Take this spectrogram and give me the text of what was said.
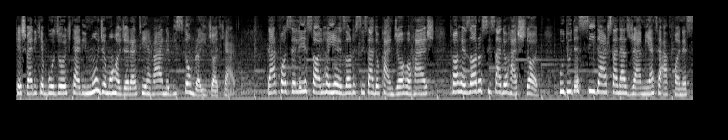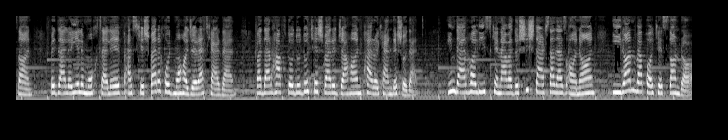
کشوری که بزرگترین موج مهاجرتی قرن بیستم را ایجاد کرد. در فاصله سالهای 1358 تا 1380 حدود 30 درصد از جمعیت افغانستان به دلایل مختلف از کشور خود مهاجرت کردند و در 72 کشور جهان پراکنده شدند. این در حالی است که 96 درصد از آنان ایران و پاکستان را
